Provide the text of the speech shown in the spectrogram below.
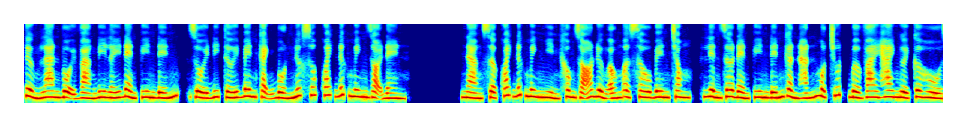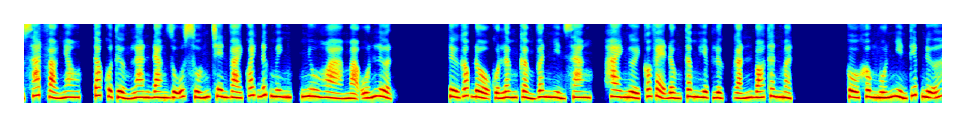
Tưởng Lan vội vàng đi lấy đèn pin đến, rồi đi tới bên cạnh bồn nước giúp Quách Đức Minh dọi đèn. Nàng sợ Quách Đức Minh nhìn không rõ đường ống ở sâu bên trong, liền dơ đèn pin đến gần hắn một chút bờ vai hai người cơ hồ sát vào nhau, tóc của thưởng Lan đang rũ xuống trên vai Quách Đức Minh, nhu hòa mà uốn lượn. Từ góc độ của Lâm Cẩm Vân nhìn sang, hai người có vẻ đồng tâm hiệp lực gắn bó thân mật. Cô không muốn nhìn tiếp nữa,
